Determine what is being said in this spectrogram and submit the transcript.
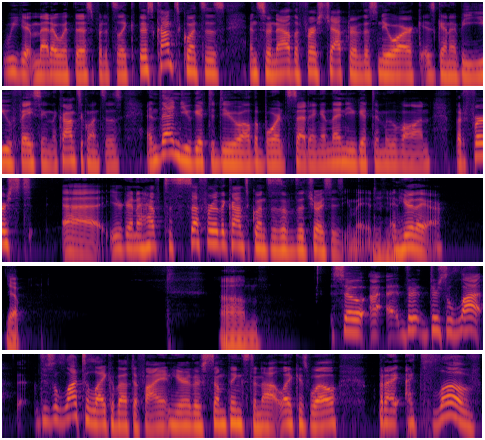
we get meta with this but it's like there's consequences and so now the first chapter of this new arc is going to be you facing the consequences and then you get to do all the board setting and then you get to move on but first uh, you're going to have to suffer the consequences of the choices you made. And here they are. Yep. Um, so I, I- there, there's a lot there's a lot to like about defiant here. There's some things to not like as well. But I, I love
